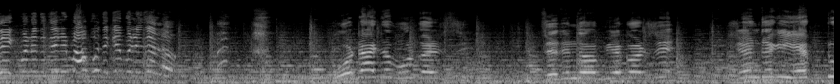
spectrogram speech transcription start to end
দেখবে না তো বাবু থেকে বলে গেল। ওটাই তো ভুল করেছি। যেদিন তো বিয়ে করছি সেদিন থেকে একটু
